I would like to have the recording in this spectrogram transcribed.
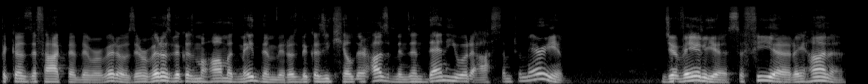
because the fact that they were widows. They were widows because Muhammad made them widows because he killed their husbands and then he would ask them to marry him. Javeria, Safiya, Rehana,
